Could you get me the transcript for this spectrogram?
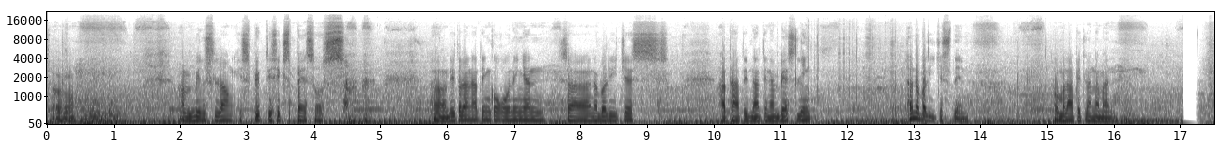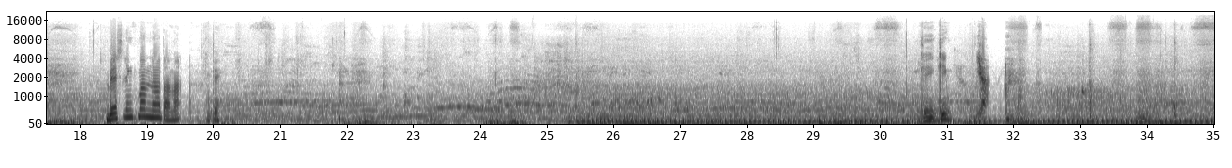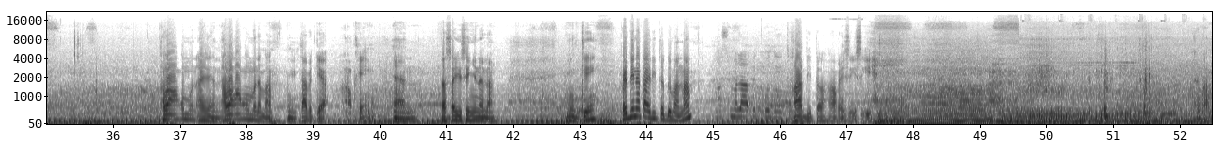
So ang bills lang is 56 pesos. Ah, dito lang natin kukunin yan sa Nabaliches at hatid natin ang best link sa Nabaliches din so malapit lang naman best link ma'am no tama okay okay Kim yeah Hawakan ko muna, ayan. Hawakan ko muna, ma'am. Okay, kaya. Okay. Yan. Tapos ayusin nyo na lang. Okay. Pwede na tayo dito duman, ma'am? Mas malapit po dito. Ah, dito. Okay, sige, sige. Sarap.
